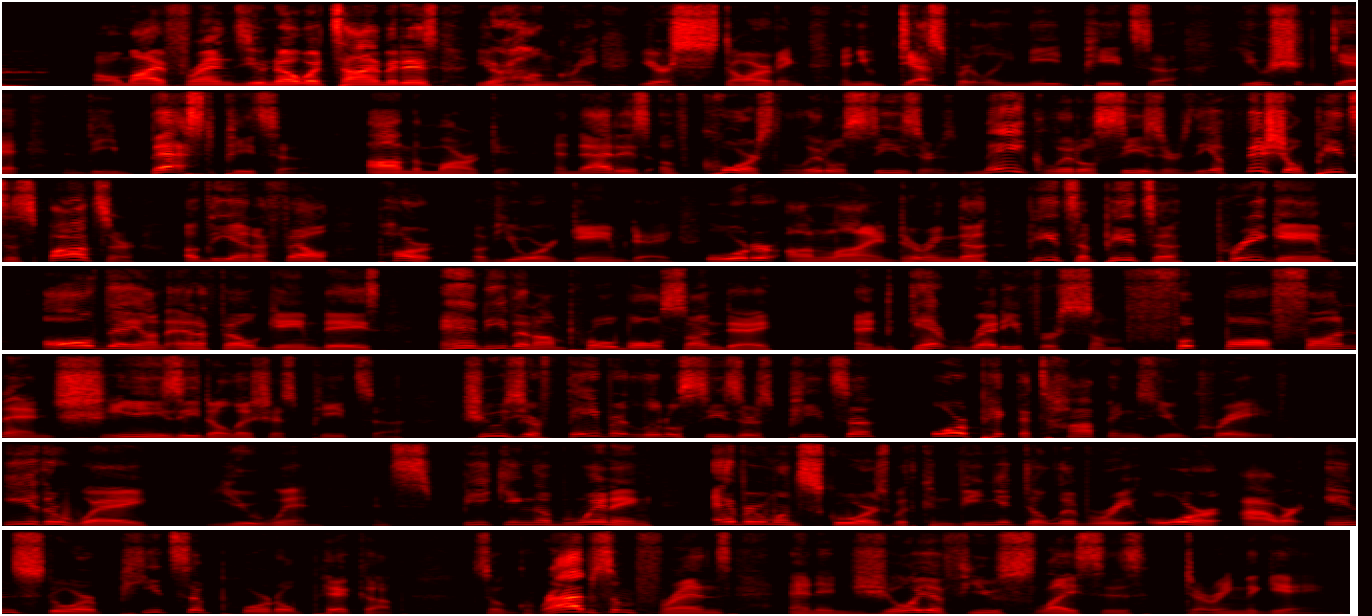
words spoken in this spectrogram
Oh, my friends, you know what time it is. You're hungry, you're starving, and you desperately need pizza. You should get the best pizza on the market. And that is, of course, Little Caesars. Make Little Caesars the official pizza sponsor of the NFL part of your game day. Order online during the Pizza Pizza pregame all day on NFL game days and even on Pro Bowl Sunday. And get ready for some football fun and cheesy, delicious pizza. Choose your favorite Little Caesars pizza or pick the toppings you crave. Either way, you win. And speaking of winning, everyone scores with convenient delivery or our in store pizza portal pickup. So grab some friends and enjoy a few slices during the game.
